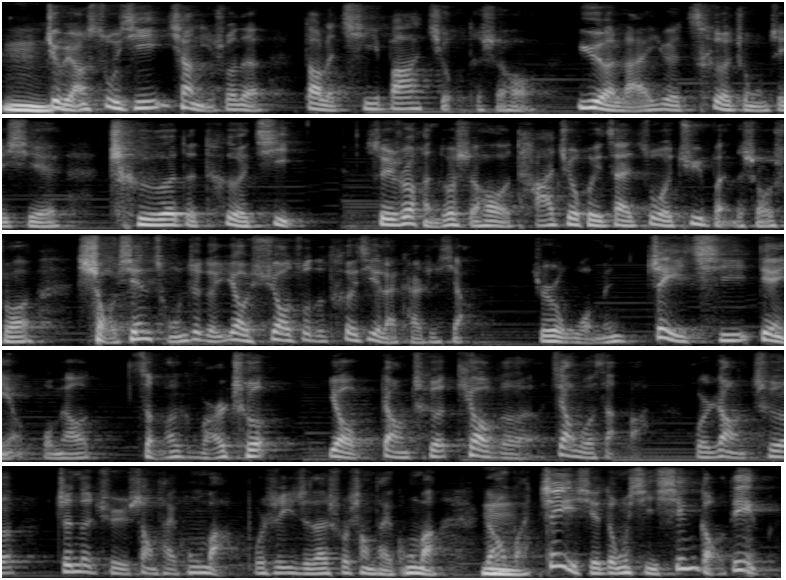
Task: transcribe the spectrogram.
嗯，就比方速激，像你说的，到了七八九的时候，越来越侧重这些车的特技，所以说很多时候他就会在做剧本的时候说，首先从这个要需要做的特技来开始想。就是我们这一期电影，我们要怎么玩车？要让车跳个降落伞吧，或者让车真的去上太空吧？不是一直在说上太空嘛？然后把这些东西先搞定，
